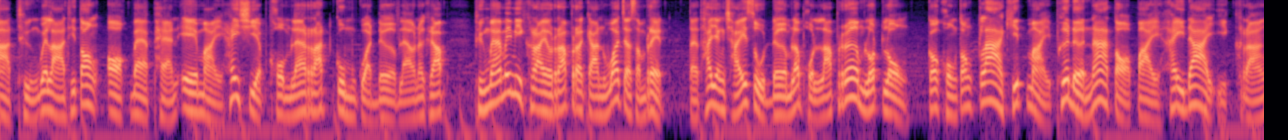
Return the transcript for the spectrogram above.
อาจถึงเวลาที่ต้องออกแบบแผน A ใหม่ให้เฉียบคมและรัดกุมกว่าเดิมแล้วนะครับ ถึงแม้ไม่มีใครรับประกันว่าจะสำเร็จ แต่ถ้ายังใช้สูตรเดิมแล้วผลลัพธ์เริ่มลดลง ก็คงต้องกล้าคิดใหม่เพื่อเดินหน้าต่อไปให้ได้อีกครั้ง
